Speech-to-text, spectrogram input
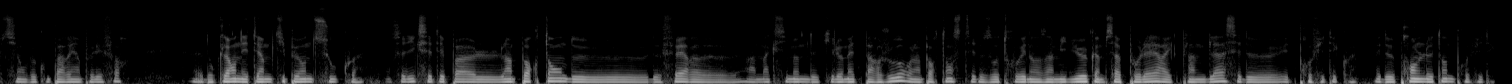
si on veut comparer un peu l'effort. Euh, donc là, on était un petit peu en dessous, quoi. On s'est dit que c'était pas l'important de, de, faire euh, un maximum de kilomètres par jour. L'important, c'était de se retrouver dans un milieu comme ça, polaire, avec plein de glace, et de, et de profiter, quoi. Et de prendre le temps de profiter.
